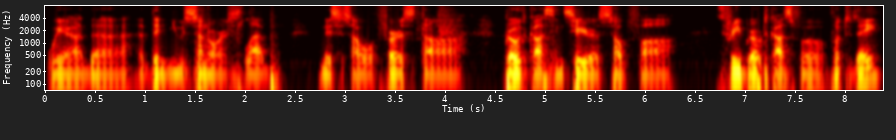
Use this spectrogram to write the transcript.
We are the, at the Nuits Sonores Lab. This is our first uh, broadcasting series of three broadcasts for, for today.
